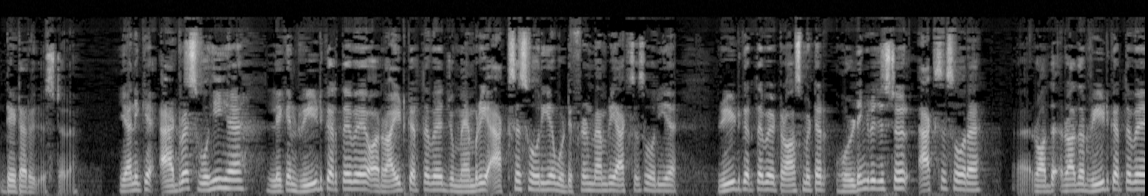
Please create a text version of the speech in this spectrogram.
ڈیٹا رجسٹر ہے. یعنی کہ ایڈریس وہی ہے لیکن ریڈ کرتے ہوئے اور رائٹ کرتے ہوئے جو میموری ایکسس ہو رہی ہے وہ ڈفرینٹ میموری ایکسس ہو رہی ہے۔ ریڈ کرتے ہوئے ٹرانسمیٹر ہولڈنگ رجسٹر ایکسس ہو رہا ہے۔ رادر ریڈ کرتے ہوئے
